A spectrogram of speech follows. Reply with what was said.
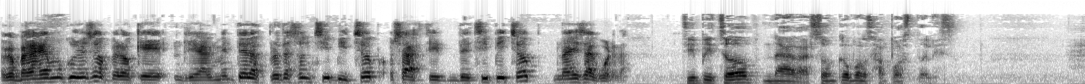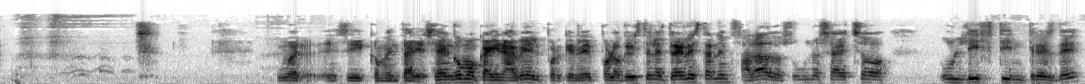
Lo que pasa es que es muy curioso, pero que realmente los protas son Chip y Chop, o sea, de Chip y Chop nadie se acuerda. Chip y Chop, nada, son como los apóstoles. Bueno, eh, sí, comentarios. Sean como Cain y Abel, porque el- por lo que he visto en el trailer están enfadados. Uno se ha hecho un lifting 3D,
